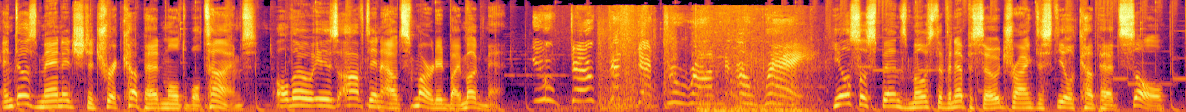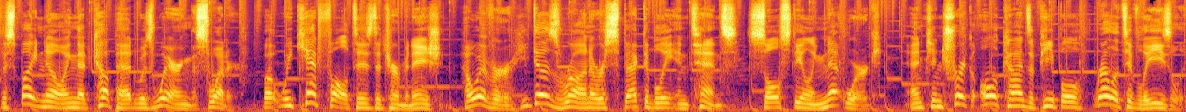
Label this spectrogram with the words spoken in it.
and does manage to trick Cuphead multiple times, although is often outsmarted by Mugman. You don't get to run away! He also spends most of an episode trying to steal Cuphead's soul, despite knowing that Cuphead was wearing the sweater. But we can't fault his determination. However, he does run a respectably intense, soul-stealing network and can trick all kinds of people relatively easily.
